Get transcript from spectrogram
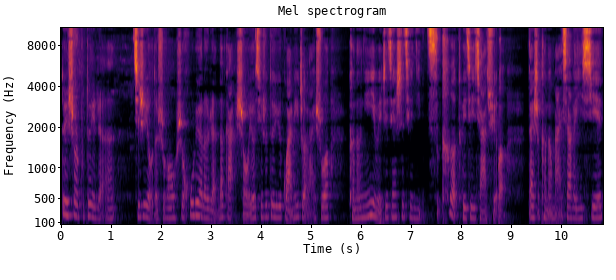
对事儿不对人，其实有的时候是忽略了人的感受，尤其是对于管理者来说，可能你以为这件事情你此刻推进下去了，但是可能埋下了一些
